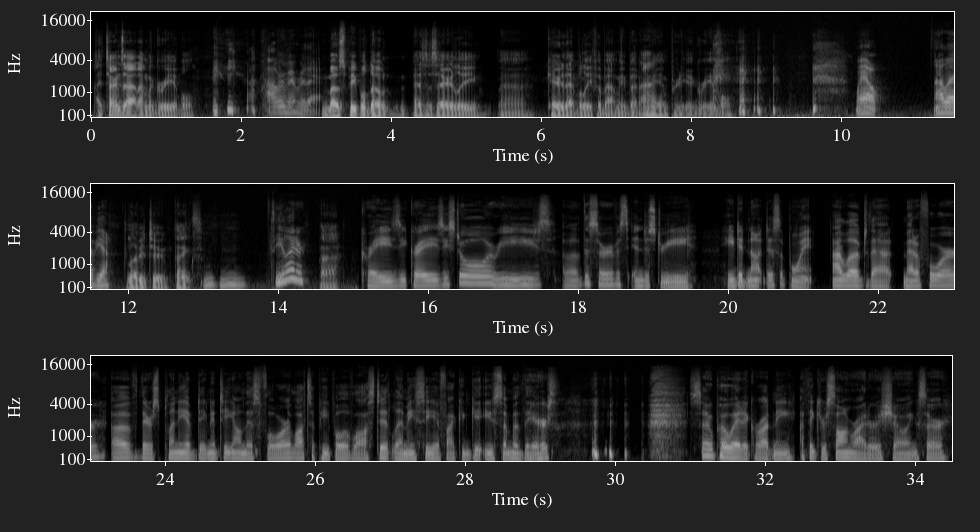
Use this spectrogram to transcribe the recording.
it turns out I'm agreeable. yeah, I'll remember that. Most people don't necessarily uh, carry that belief about me, but I am pretty agreeable. Well, I love you. Love you too. Thanks. Mm-hmm. See you later. Bye. Crazy, crazy stories of the service industry. He did not disappoint. I loved that metaphor of there's plenty of dignity on this floor. Lots of people have lost it. Let me see if I can get you some of theirs. so poetic, Rodney. I think your songwriter is showing, sir.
